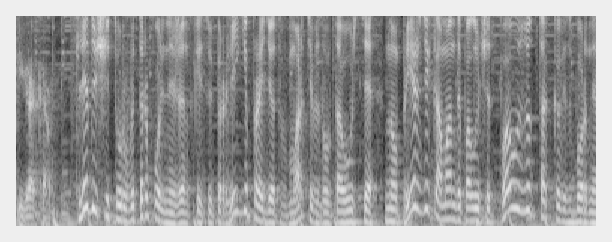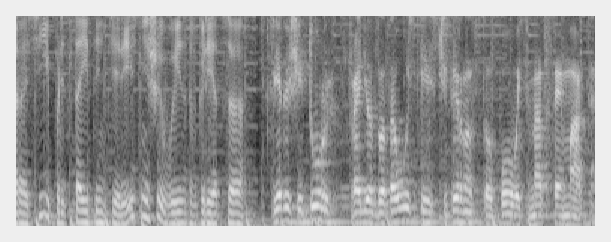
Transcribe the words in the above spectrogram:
игрокам. Следующий тур ватерпольной женской суперлиги пройдет в марте в Златоусте, но прежде команды получат паузу, так как сборной России предстоит интереснейший выезд в Грецию. Следующий тур пройдет в Златоусте с 14 по 18 марта,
